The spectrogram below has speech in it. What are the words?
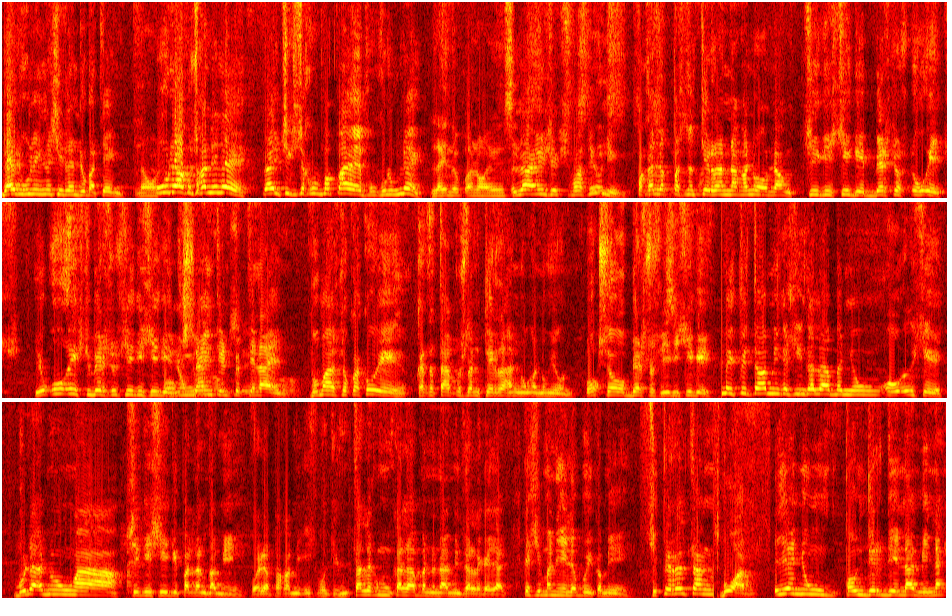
Dahil huli na silang dumating. No. Una ako sa kanila eh. Dahil six ako pa pa eh, pukulong na eh. Line of ano kayo? Yung six pass yun eh. Pakalagpas ng tira ng ano, ng Sige-Sige versus OX. Yung OX versus Sige-Sige, noong 1959. Pumasok ako eh, katatapos ng tirahan nung anong yun. OXO versus Sige-Sige. May vitamin kasing kalaban yung OX eh. Mula nung ah, Sige-Sige pa lang kami, wala pa kami sport. Talagang kalaban na namin talaga yan. Kasi Manila boy kami. Si Peraltang Buang, iyan yung founder din namin ng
